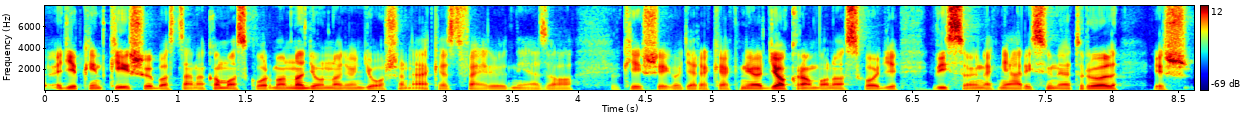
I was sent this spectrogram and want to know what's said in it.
egyébként később aztán a kamaszkorban nagyon-nagyon gyorsan elkezd fejlődni ez a készség a gyerekeknél. Gyakran van az, hogy visszajönnek nyári szünetről, és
